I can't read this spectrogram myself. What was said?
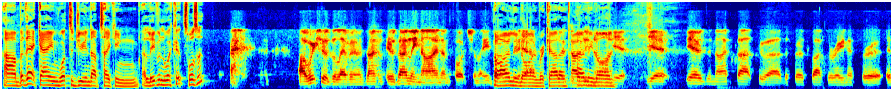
Um, but that game, what did you end up taking? 11 wickets, was it? I wish it was 11. It was only, it was only nine, unfortunately. Oh, only yeah. nine, Ricardo. Only, only nine. Yeah, yeah yeah, it was a nice start to uh, the first class arena for a a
